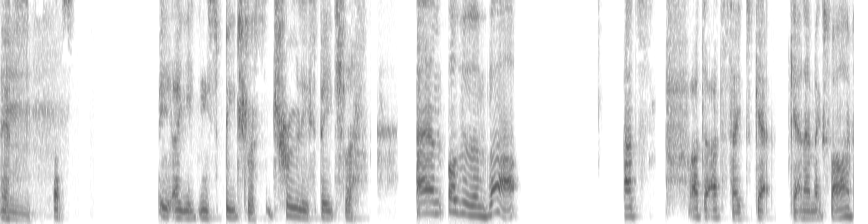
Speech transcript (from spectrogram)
It's mm. you're speechless, truly speechless. Um, other than that, I'd, I'd, I'd say to get get an MX-5,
